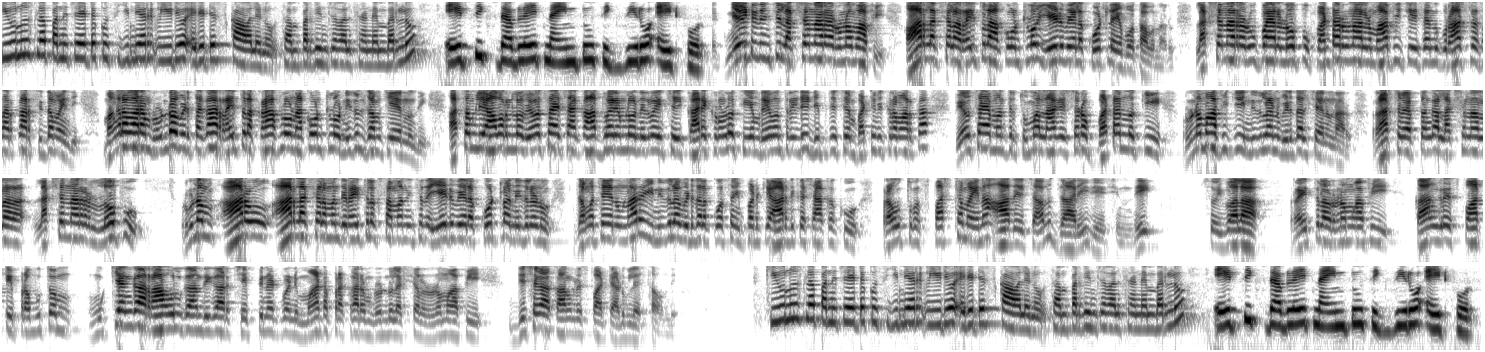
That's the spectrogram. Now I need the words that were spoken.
Queue న్యూస్లో పనిచేయటకు senior video editors కావాలను. సంప్రదించవలసిన నెంబర్లు? Eight six double eight nine two six zero eight four. నేటి నుంచి లక్షన్నర రుణమాఫీ. ఆరు లక్షల రైతుల అకౌంట్లో ఏడు వేల కోట్లు వేయబోతా ఉన్నారు. లక్షన్నర రూపాయల లోపు పంట రుణాలను మాఫీ చేసేందుకు రాష్ట్ర సర్కార్ సిద్ధమైంది. మంగళవారం రెండో విడతగా రైతుల క్రాప్ లోన్ అకౌంట్లో నిధులు జమ చేయనుంది. అసెంబ్లీ ఆవరణలో వ్యవసాయ శాఖ ఆధ్వర్యంలో నిర్వహించే ఈ కార్యక్రమంలో CM Revanth Reddy deputy CM Bhatti Vikramarka వ్యవసాయ మంత్రి తుమ్మల నాగేశ్వరరావు బటన్ నొక్కి రుణమాఫీకి నిధులను విడుదల చేయనున్నారు. రాష్ట్ర వ్యాప్తంగా లక్షన్నర లక్షన్నర లోపు రుణం ఆరు ఆరు లక్షల మంది రైతులకు సంబంధించిన ఏడు వేల కోట్ల నిధులను జమ చేయనున్నారు. ఈ నిధుల విడుదల కోసం ఇప్పటికే ఆర్థిక శాఖకు ప్రభుత్వం స్పష్టమైన ఆదేశాలు జారీ చేసింది. సో ఇవాళ రైతుల రుణమాఫీ కాంగ్రెస్ పార్టీ ప్రభుత్వం ముఖ్యంగా రాహుల్ గాంధీ గారు చెప్పినటువంటి మాట ప్రకారం రెండు లక్షల రుణమాఫీ దిశగా కాంగ్రెస్ పార్టీ అడుగులేస్తా ఉంది. క్యూ న్యూస్లో పనిచేయటకు సీనియర్ వీడియో ఎడిటర్స్ కావాలను. సంప్రదించవలసిన నెంబర్లు eight six double eight nine two six zero eight four.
